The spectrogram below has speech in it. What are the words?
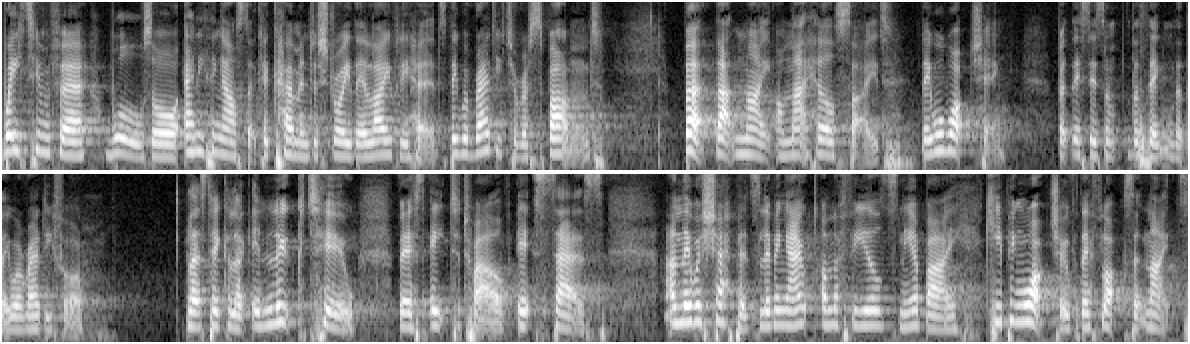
waiting for wolves or anything else that could come and destroy their livelihoods. They were ready to respond. But that night on that hillside, they were watching, but this isn't the thing that they were ready for. Let's take a look. In Luke 2, verse 8 to 12, it says, And there were shepherds living out on the fields nearby, keeping watch over their flocks at night.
